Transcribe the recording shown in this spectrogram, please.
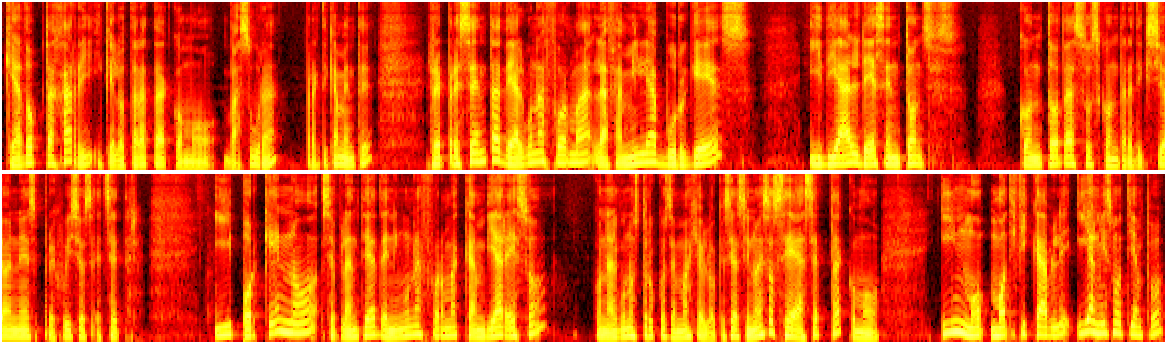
que adopta a Harry y que lo trata como basura, prácticamente, representa de alguna forma la familia burgués ideal de ese entonces, con todas sus contradicciones, prejuicios, etc. ¿Y por qué no se plantea de ninguna forma cambiar eso con algunos trucos de magia o lo que sea, sino eso se acepta como inmodificable y al mismo tiempo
